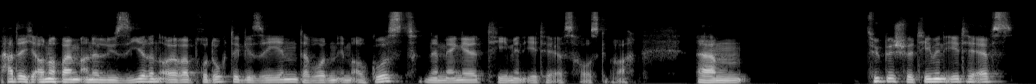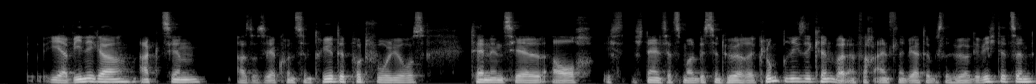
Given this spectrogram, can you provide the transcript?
hatte ich auch noch beim Analysieren eurer Produkte gesehen, da wurden im August eine Menge Themen-ETFs rausgebracht. Ähm, typisch für Themen-ETFs eher weniger Aktien, also sehr konzentrierte Portfolios, tendenziell auch, ich, ich nenne es jetzt mal ein bisschen höhere Klumpenrisiken, weil einfach einzelne Werte ein bisschen höher gewichtet sind.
